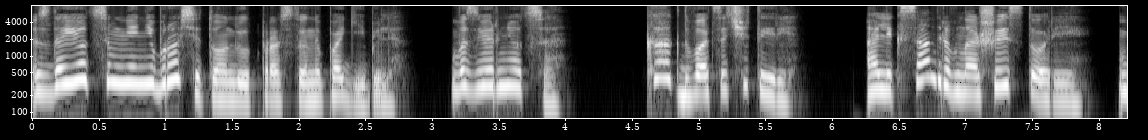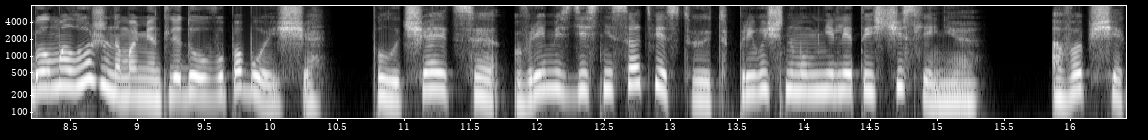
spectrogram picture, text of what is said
Сдается мне, не бросит он люд простой на погибель. Возвернется. «Как 24? Александр в нашей истории был моложе на момент ледового побоища. Получается, время здесь не соответствует привычному мне летоисчислению. А вообще,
